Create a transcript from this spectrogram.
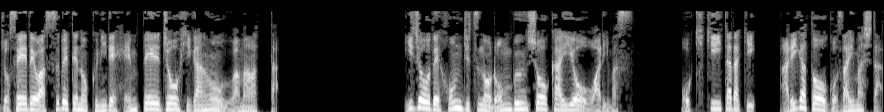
女性ではすべての国で扁平上皮がんを上回った。以上で本日の論文紹介を終わります。お聞きいただき、ありがとうございました。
